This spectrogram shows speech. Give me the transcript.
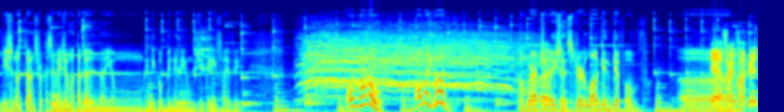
Hindi siya nag-transfer kasi medyo matagal na yung hindi ko binili yung GTA 5 eh. Oh wow! Oh my god! Congratulations, your login gift of uh yeah, $500,000.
